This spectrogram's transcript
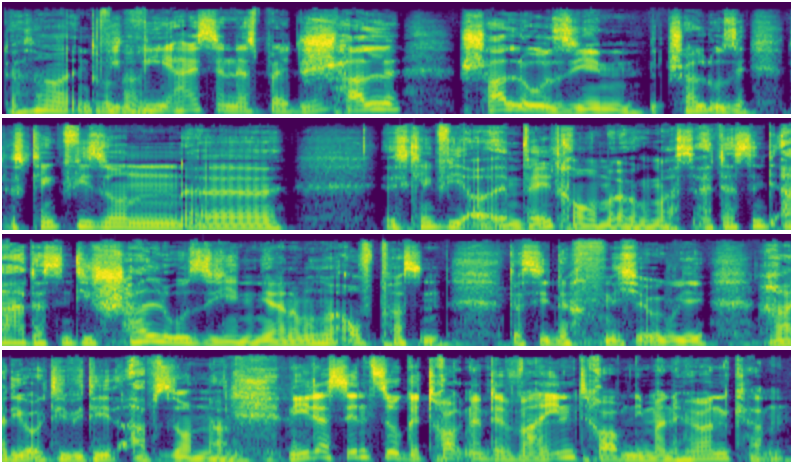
Das ist aber interessant. Wie, wie, heißt denn das bei dir? Schall, Jalousien. Jalousien. Das klingt wie so ein, äh, das klingt wie im Weltraum irgendwas. Das sind, ah, das sind die Jalousien. Ja, da muss man aufpassen, dass sie da nicht irgendwie Radioaktivität absondern. Nee, das sind so getrocknete Weintrauben, die man hören kann.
